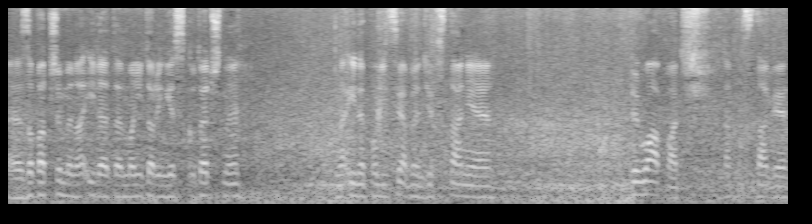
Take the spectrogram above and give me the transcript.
E, Zobaczymy na ile ten monitoring jest skuteczny, na ile policja będzie w stanie wyłapać na podstawie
